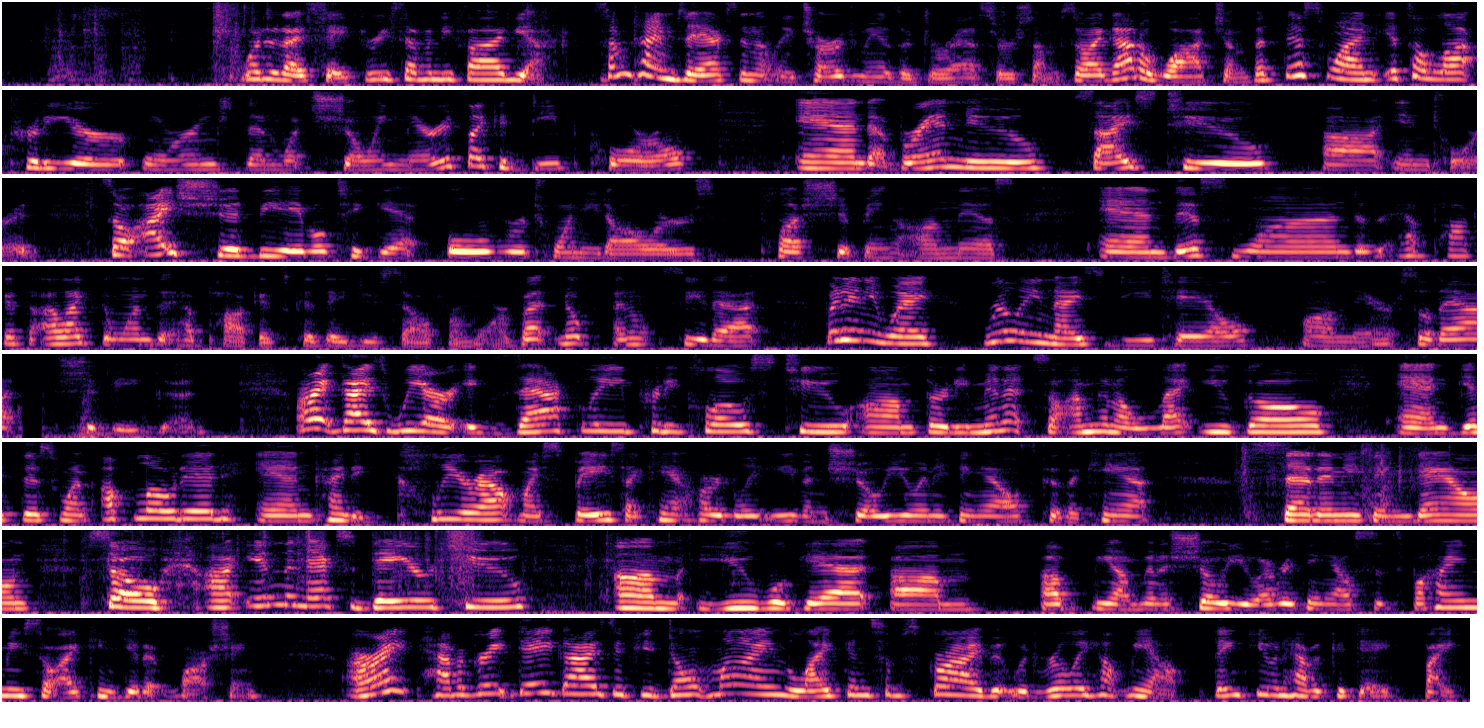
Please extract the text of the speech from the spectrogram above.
what did I say 375 yeah sometimes they accidentally charge me as a dress or something so I gotta watch them but this one it's a lot prettier orange than what's showing there. It's like a deep coral and brand new size 2 uh, in Torrid. So I should be able to get over $20 plus shipping on this. And this one, does it have pockets? I like the ones that have pockets because they do sell for more. But nope, I don't see that. But anyway, really nice detail on there. So that should be good. All right, guys, we are exactly pretty close to um, 30 minutes, so I'm going to let you go and get this one uploaded and kind of clear out my space. I can't hardly even show you anything else because I can't set anything down. So uh, in the next day or two, um, you will get, um, a, you know, I'm going to show you everything else that's behind me so I can get it washing. All right, have a great day, guys. If you don't mind, like and subscribe. It would really help me out. Thank you and have a good day. Bye.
